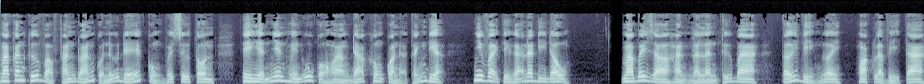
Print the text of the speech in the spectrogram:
mà căn cứ vào phán đoán của nữ đế cùng với sư tôn thì hiển nhiên huyền u của hoàng đã không còn ở thánh địa, như vậy thì gã đã đi đâu? Mà bây giờ hẳn là lần thứ ba tới vì ngươi hoặc là vì ta.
